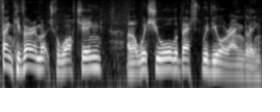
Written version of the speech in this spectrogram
thank you very much for watching and I wish you all the best with your angling.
